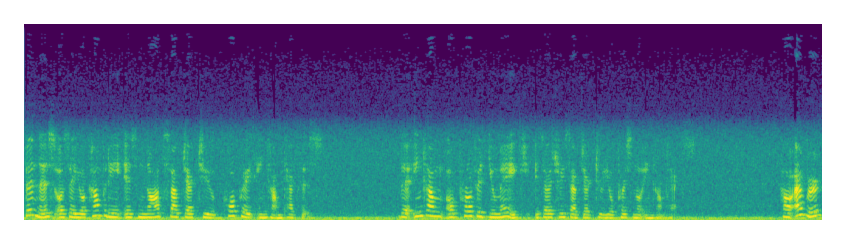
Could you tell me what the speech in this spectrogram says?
business or say your company is not subject to corporate income taxes. The income or profit you make is actually subject to your personal income tax. However,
